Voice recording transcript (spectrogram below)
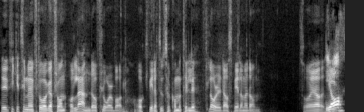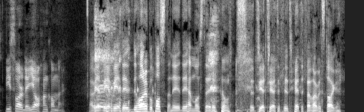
Vi fick ju till och med en fråga från Orlando Floorball och vill att du ska komma till Florida och spela med dem. Så jag, vi, Ja. vi svarade ja, han kommer. Ja, vi, vi, vi, det, du har det på posten, det, det är hemma hos dig om tre, tre, till- tre till fem arbetsdagar.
